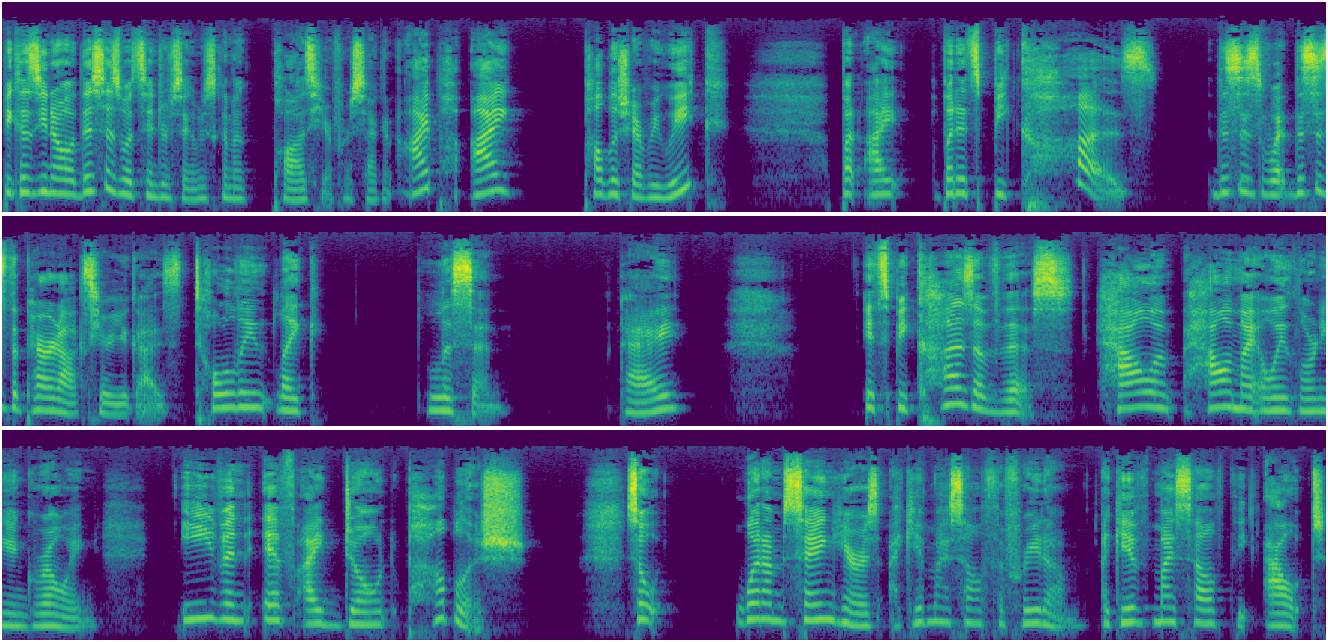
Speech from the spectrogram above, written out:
Because, you know, this is what's interesting. I'm just going to pause here for a second. I, I publish every week, but I, but it's because this is what, this is the paradox here, you guys. Totally like, listen. Okay. It's because of this. How, how am I always learning and growing? Even if I don't publish. So what I'm saying here is I give myself the freedom. I give myself the out.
